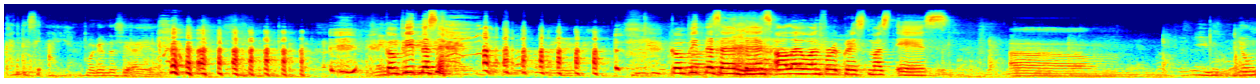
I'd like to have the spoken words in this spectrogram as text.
Kanta si Ayan. Maganda si Aya. Complete the se- Complete the sentence. All I want for Christmas is... Um, yung, yung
